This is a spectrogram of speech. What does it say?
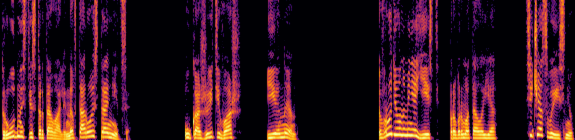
Трудности стартовали на второй странице. Укажите ваш ИНН. «Вроде он у меня есть», — пробормотала я. «Сейчас выясню.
